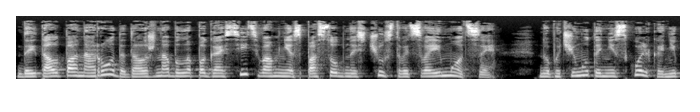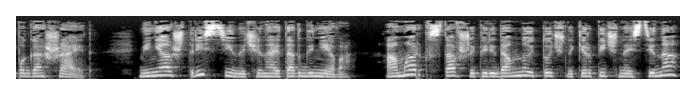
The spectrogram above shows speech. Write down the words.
Да и толпа народа должна была погасить во мне способность чувствовать свои эмоции. Но почему-то нисколько не погашает. Меня аж трясти начинает от гнева. А Марк, вставший передо мной точно кирпичная стена,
